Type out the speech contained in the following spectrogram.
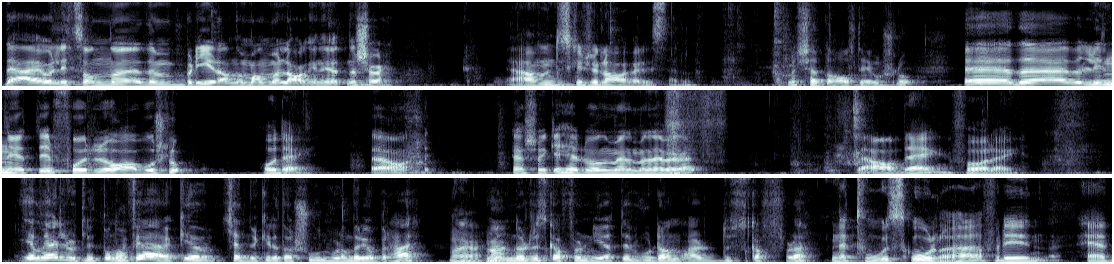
Det er jo litt sånn eh, det blir da når man må lage nyhetene sjøl. Ja, men du skulle ikke lage det selv. Men skjedde alt det i Oslo? Eh, det er nyheter for og av Oslo. Og deg. Ja, jeg skjønner ikke helt hva du mener med det, Vegard. Det er av deg, for deg. Ja, men jeg lurte litt på noe, for jeg er jo ikke, kjenner jo ikke redaksjonen hvordan dere jobber her. Nei. Men når dere skaffer nyheter, hvordan er det du skaffer det? Det er to skoler her, fordi jeg,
